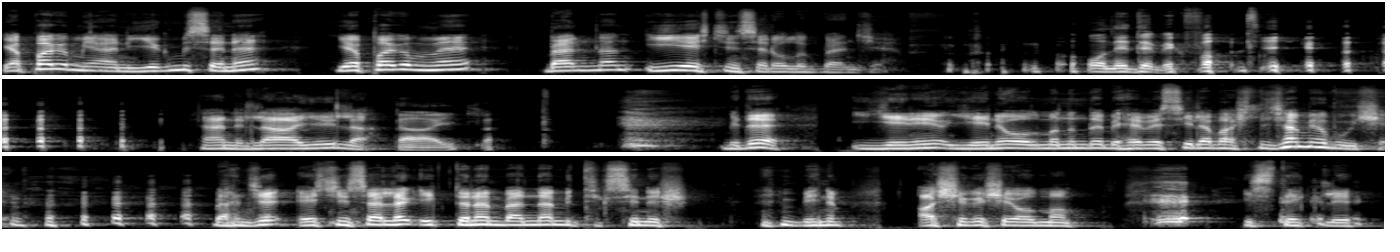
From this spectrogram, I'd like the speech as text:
Yaparım yani 20 sene yaparım ve benden iyi eşcinsel olur bence. o ne demek Fatih? Yani layığıyla. Lan. Bir de yeni yeni olmanın da bir hevesiyle başlayacağım ya bu işe. Bence eşcinseller ilk dönem benden bir tiksinir. Benim aşırı şey olmam. istekli,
